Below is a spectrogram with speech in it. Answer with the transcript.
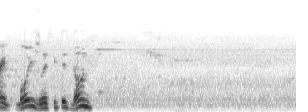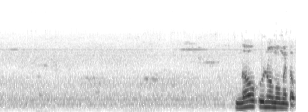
Alright, boys, let's get this done. No uno momento.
